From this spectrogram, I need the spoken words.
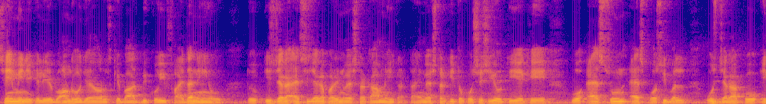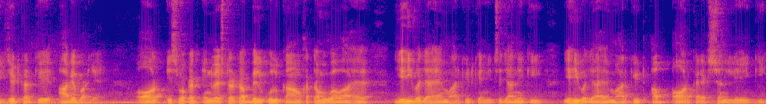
छः महीने के लिए बाउंड हो जाए और उसके बाद भी कोई फ़ायदा नहीं हो तो इस जगह, ऐसी जगह पर इन्वेस्टर काम नहीं करता। इन्वेस्टर की तो कोशिश ये होती है कि वो एज सुन एज पॉसिबल उस जगह को एग्जिट करके आगे बढ़ जाए। और इस वक्त इन्वेस्टर का बिल्कुल काम ख़त्म हुआ हुआ है। यही वजह है मार्केट के नीचे जाने की। यही वजह है मार्केट अब और करेक्शन लेगी।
